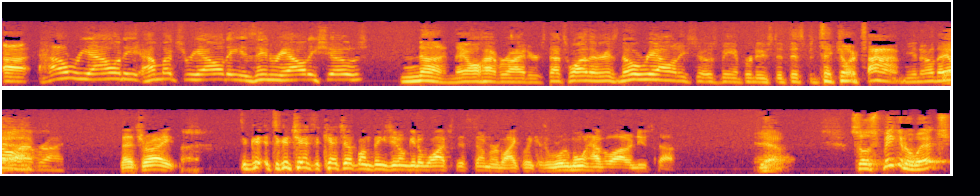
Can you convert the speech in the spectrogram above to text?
Uh, how reality, how much reality is in reality shows? None. They all have writers. That's why there is no reality shows being produced at this particular time. You know, they yeah. all have writers. That's right. It's a good, it's a good chance to catch up on things you don't get to watch this summer likely because we won't have a lot of new stuff. Yeah. So speaking of which,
